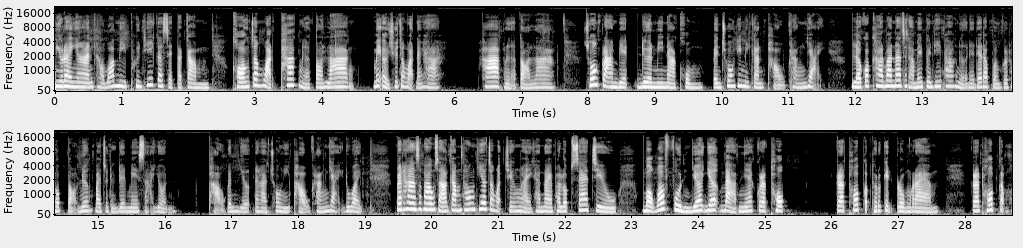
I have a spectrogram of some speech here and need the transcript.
มีรายงานค่ะว่ามีพื้นที่เกษตรกรรมของจังหวัดภาคเหนือตอนล่าง ไม่เอ่ยชื่อจังหวัดนะคะ ภาคเหนือตอนล่าง ช่วงกลางเดือนมีนาคม เป็นช่วงที่มีการเผาครั้งใหญ่ แล้วก็คาดว่าน่าจะทำให้พื้นที่ภาคเหนือได้รับผลกระทบต่อเนื่องไปจนถึงเดือนเมษายน เผากันเยอะนะคะ ช่วงนี้เผาครั้งใหญ่ด้วย ประธานสภาอุตสาหกรรมท่องเที่ยวจังหวัดเชียงใหม่ค่ะนายพลบแซ่จิว บอกว่าฝุ่นเยอะๆแบบนี้กระทบ กระทบกับธุรกิจโรงแรม กระทบกับโฮ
